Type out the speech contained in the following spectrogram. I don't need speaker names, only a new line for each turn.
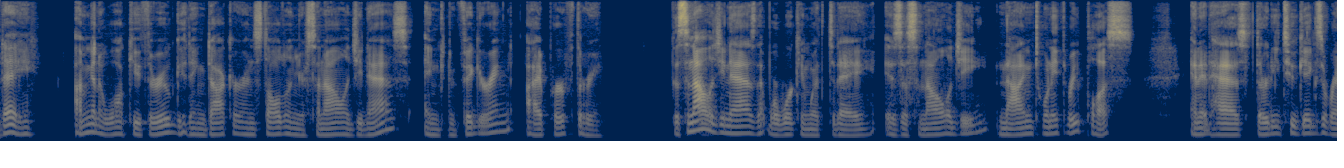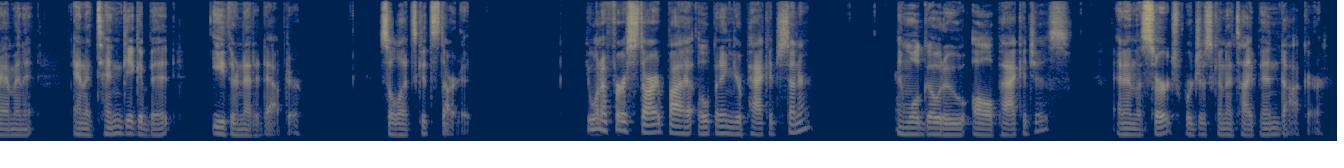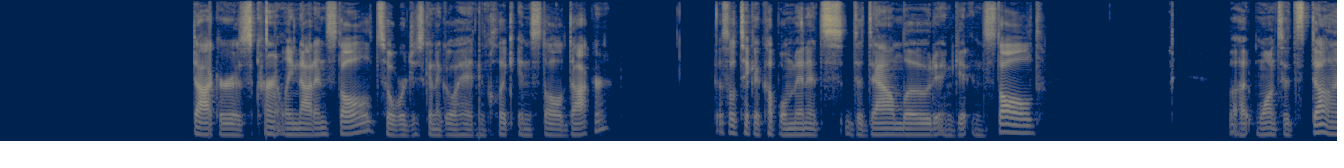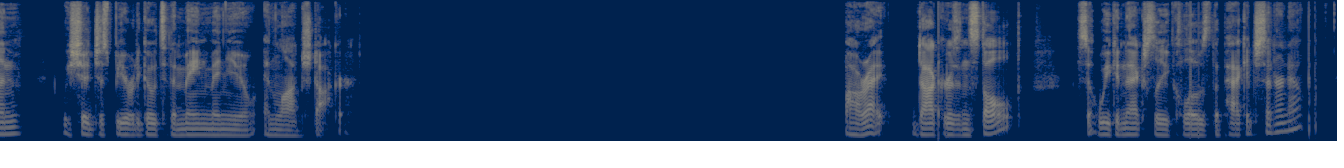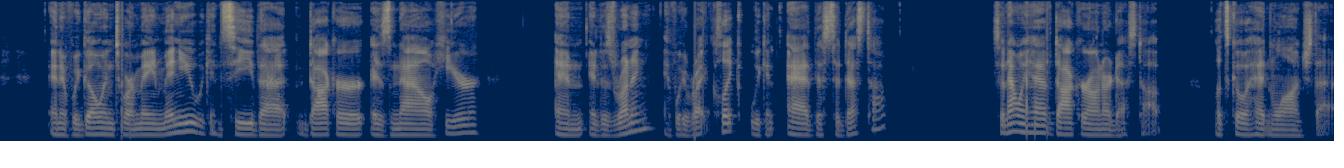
Today, I'm going to walk you through getting Docker installed on your Synology NAS and configuring iPerf 3. The Synology NAS that we're working with today is a Synology 923 Plus, and it has 32 gigs of RAM in it and a 10 gigabit Ethernet adapter. So let's get started. You want to first start by opening your package center, and we'll go to All Packages. And in the search, we're just going to type in Docker. Docker is currently not installed, so we're just going to go ahead and click Install Docker. This will take a couple minutes to download and get installed. But once it's done, we should just be able to go to the main menu and launch Docker. All right, Docker is installed. So we can actually close the package center now. And if we go into our main menu, we can see that Docker is now here and it is running. If we right click, we can add this to desktop. So now we have Docker on our desktop. Let's go ahead and launch that.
